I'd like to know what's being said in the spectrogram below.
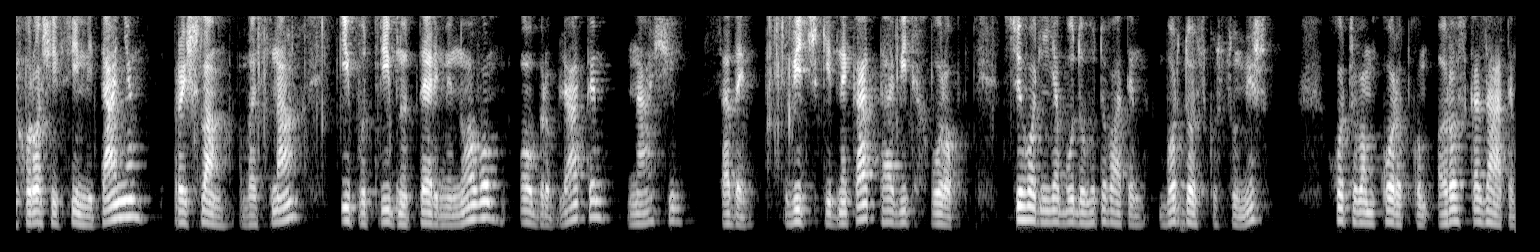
хороші всім вітання. Прийшла весна і потрібно терміново обробляти наші сади від шкідника та від хвороб. Сьогодні я буду готувати бордоську суміш. Хочу вам коротко розказати,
